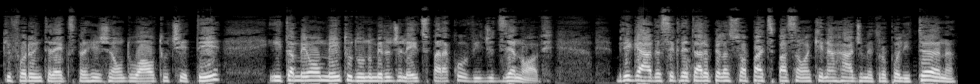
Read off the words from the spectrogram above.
que foram entregues para a região do Alto Tietê e também o aumento do número de leitos para a Covid-19. Obrigada, secretário, pela sua participação aqui na Rádio Metropolitana.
